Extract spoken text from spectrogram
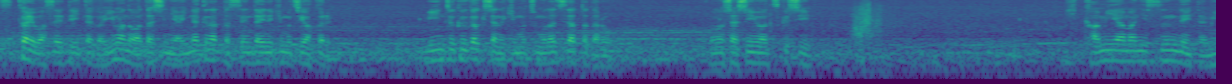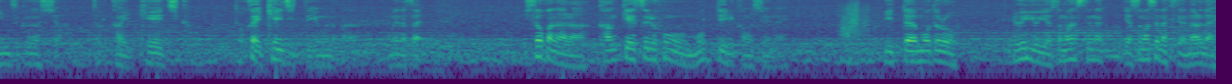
すっかり忘れていたが今の私にはいなくなった先代の気持ちがわかる。民族学者の気持ちも同じだっただろう。この写真は美しい。神山に住んでいた民族学者都会刑事か。都会刑事って読むのかな？ごめんなさい。密かなら関係する本を持っているかもしれない。一体戻ろう。ルイを休ませな休ませなくてはならない。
